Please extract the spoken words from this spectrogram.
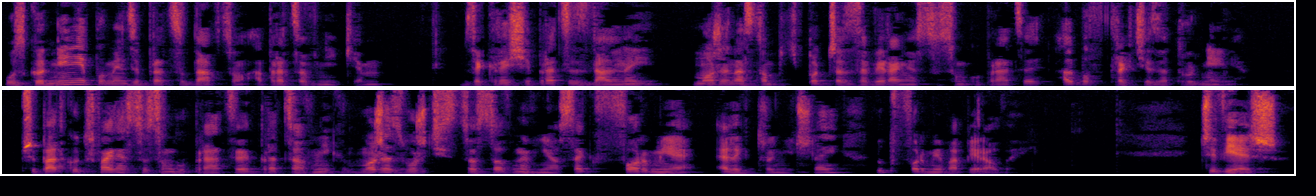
Uzgodnienie pomiędzy pracodawcą a pracownikiem w zakresie pracy zdalnej może nastąpić podczas zawierania stosunku pracy albo w trakcie zatrudnienia. W przypadku trwania stosunku pracy pracownik może złożyć stosowny wniosek w formie elektronicznej lub w formie papierowej. Czy wiesz,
